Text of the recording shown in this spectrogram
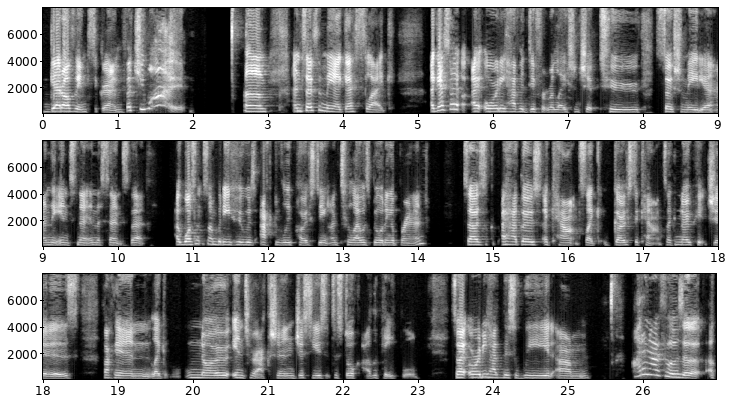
Get off instagram. But you won't. Um and so for me i guess like I guess I, I already have a different relationship to social media and the internet in the sense that I wasn't somebody who was actively posting until I was building a brand. So I, was, I had those accounts, like ghost accounts, like no pictures, fucking like no interaction, just use it to stalk other people. So I already had this weird, um, I don't know if it was a, a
